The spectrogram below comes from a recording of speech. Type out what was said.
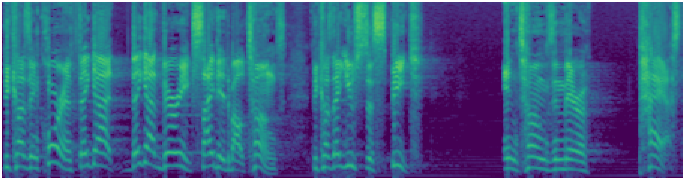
Because in Corinth, they got, they got very excited about tongues because they used to speak in tongues in their past.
